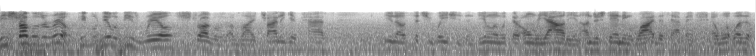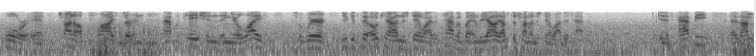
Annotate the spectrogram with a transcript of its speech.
these struggles are real. People deal with these real struggles of like trying to get past, you know, situations and dealing with their own reality and understanding why this happened and what was it for and trying to apply certain applications in your life to where you can say, okay, I understand why this happened, but in reality, I'm still trying to understand why this happened. As happy as I'm,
